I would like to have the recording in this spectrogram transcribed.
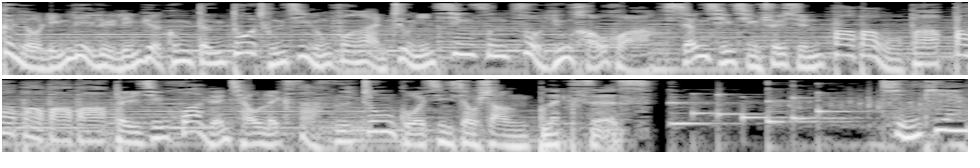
更有零利率、零月供等多重金融方案，助您轻松坐拥豪华。详情请垂询八八五八八八八八。北京花园桥雷克萨斯中国经销商。Lexus。晴天，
